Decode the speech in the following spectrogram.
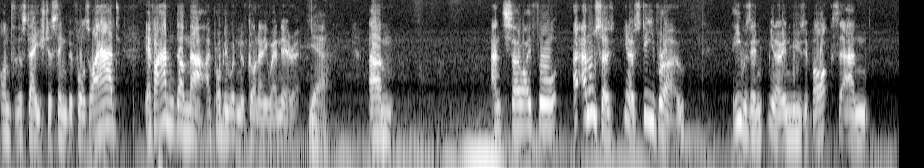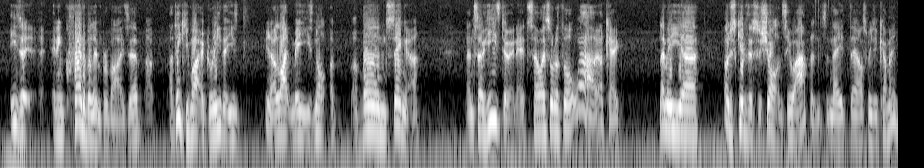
onto the stage to sing before. So I had, if I hadn't done that, I probably wouldn't have gone anywhere near it. Yeah. Um, and so I thought, and also, you know, Steve Roe, he was in, you know, in Music Box, and he's a, an incredible improviser. I- think you might agree that he's, you know, like me, he's not a, a born singer, and so he's doing it. So I sort of thought, wow, okay, let me, uh, I'll just give this a shot and see what happens. And they, they asked me to come in.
